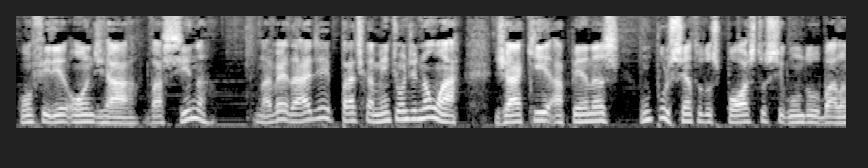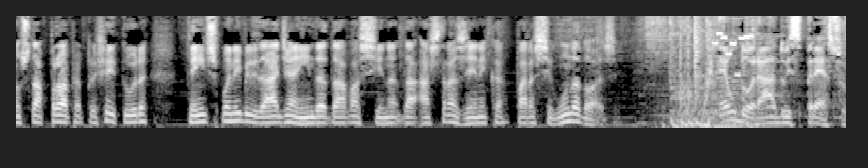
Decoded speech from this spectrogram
conferir onde há vacina, na verdade, praticamente onde não há, já que apenas 1% dos postos, segundo o balanço da própria prefeitura, tem disponibilidade ainda da vacina da AstraZeneca para a segunda dose. Eldorado Expresso.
